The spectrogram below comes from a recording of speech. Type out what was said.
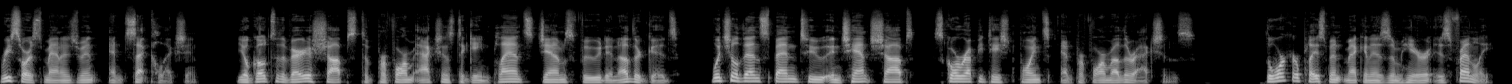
resource management, and set collection. You'll go to the various shops to perform actions to gain plants, gems, food, and other goods, which you'll then spend to enchant shops, score reputation points, and perform other actions. The worker placement mechanism here is friendly.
